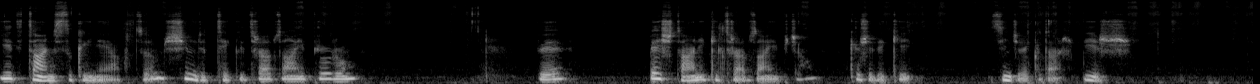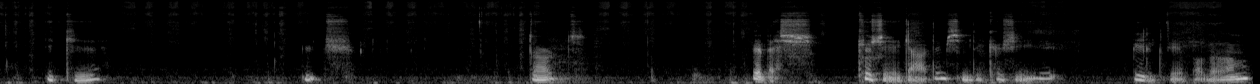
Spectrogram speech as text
7 tane sık iğne yaptım. Şimdi tekli trabzan yapıyorum. Ve 5 tane ikili trabzan yapacağım. Köşedeki zincire kadar. 1 2 3 4 ve 5. Köşeye geldim. Şimdi köşeyi birlikte yapalım.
